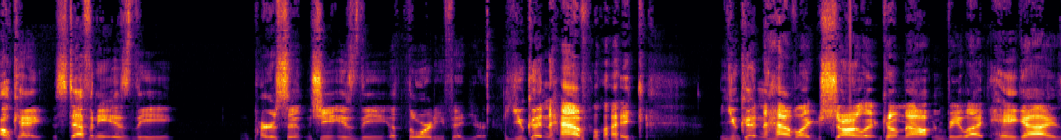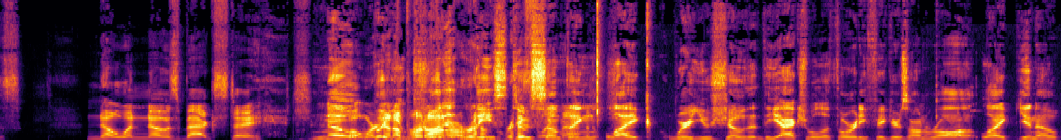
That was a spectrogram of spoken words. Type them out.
okay? Stephanie is the person. She is the authority figure. You couldn't have like, you couldn't have like Charlotte come out and be like, "Hey guys, no one knows backstage." No, But we're but gonna you put could on at least do something match. like where you show that the actual authority figures on Raw, like you know,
